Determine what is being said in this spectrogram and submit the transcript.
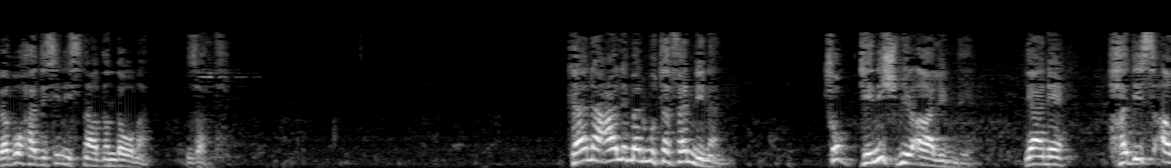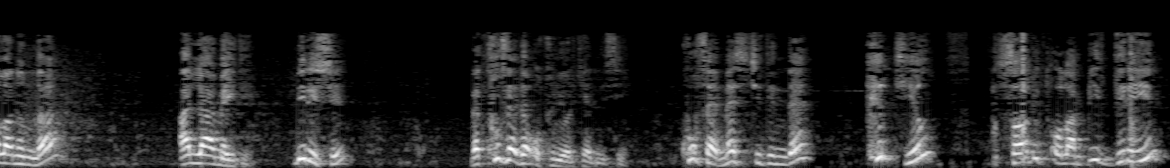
Ve bu hadisin isnadında olan zat. Kâne alimen mutefenninen. Çok geniş bir alimdi. Yani hadis alanında allameydi. Birisi ve Kufe'de oturuyor kendisi. Kufe mescidinde 40 yıl sabit olan bir direğin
